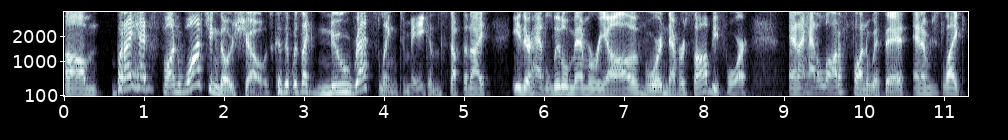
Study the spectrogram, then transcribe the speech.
Um, but I had fun watching those shows because it was like new wrestling to me because it's stuff that I either had little memory of or never saw before. And I had a lot of fun with it. And I'm just like,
